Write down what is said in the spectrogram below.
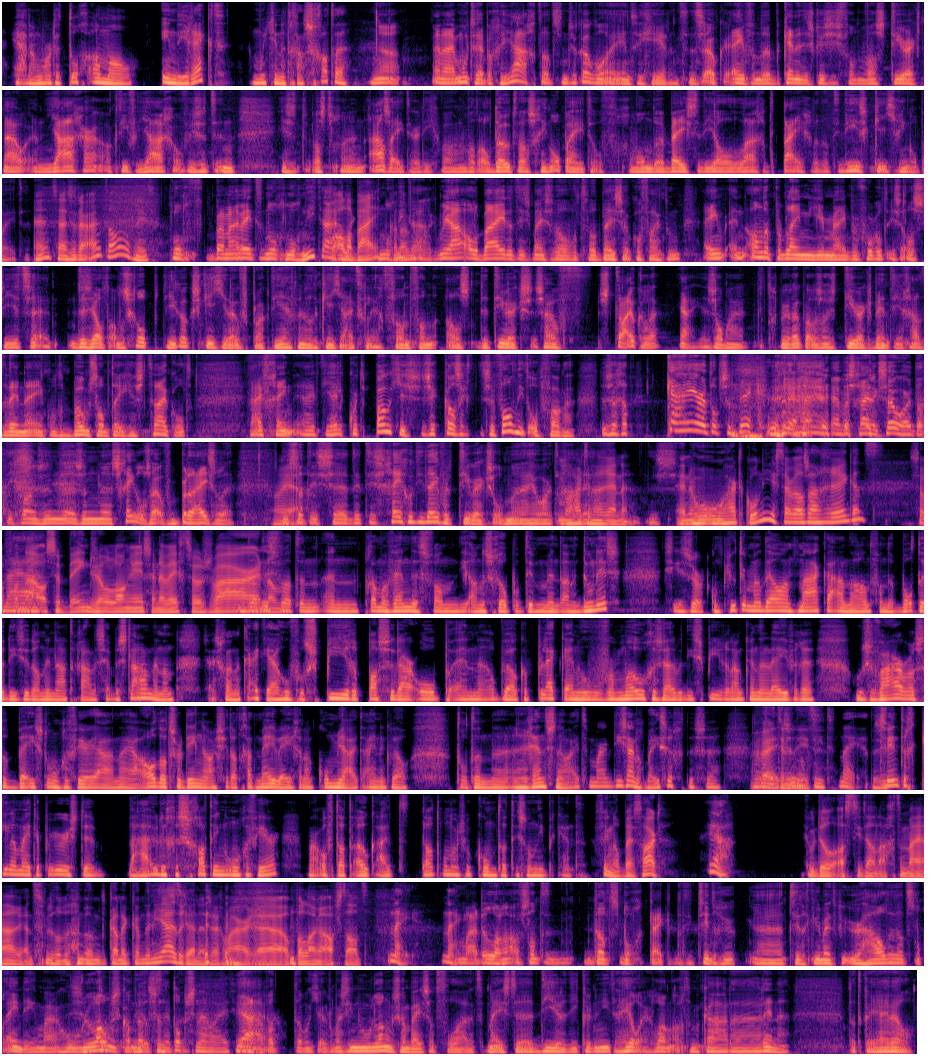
Ja, dan wordt het toch allemaal indirect. Dan moet je het gaan schatten. Ja. En hij moet hebben gejaagd. Dat is natuurlijk ook wel intrigerend. Dat is ook een van de bekende discussies van was T-Rex nou een jager, actieve jager, of is het een, is het, was het gewoon een aaseter die gewoon wat al dood was ging opeten, of gewonde beesten die al lagen te pijgeren, dat hij die eens een keertje ging opeten. Zijn ze eruit al of niet? Nog, bij mij weten nog, nog niet eigenlijk. allebei? Nog niet eigenlijk. Maar ja, allebei. Dat is meestal wel wat, wat beesten ook al vaak doen. Een, een ander probleem hiermee bijvoorbeeld is als die het, eh, dezelfde Anne Schulp, die ik ook eens een keertje over sprak, die heeft me dat een keertje uitgelegd. Van, van als de T-Rex zou struikelen. Ja, je zal maar, dat gebeurt ook wel eens als je T-Rex bent en je gaat rennen en je komt een boomstam tegen en struikelt. Hij heeft, geen, hij heeft die hele korte pootjes. Dus hij kan zich zijn val niet opvangen. Dus hij gaat keihard op zijn bek. en waarschijnlijk zo hard dat hij gewoon zijn, eh, zijn eh, schedel zou verbrijzelen. Oh, dus ja. dat is, eh, dit is geen goed idee voor de T-Rex om heel hard te gaan hard te gaan rennen. rennen. Dus, En hoe, hoe hard kon hij? Is daar wel eens aan gerekend? Zo Nou van, ja. nou, als zijn been zo lang is en hij weegt zo zwaar. dat en is dan... wat een, een promovendus van die Anne Schulp op dit moment aan het doen is. Ze is een soort computermodel aan het maken aan de hand van de botten die ze dan in Naturalis hebben staan. En dan zijn ze gewoon aan het kijken, ja, hoeveel spieren passen daarop en eh, op welke plek en hoeveel vermogen zouden die spieren dan kunnen leveren. Hoe zwaar was dat beest ongeveer? Ja, nou ja, al dat soort dingen. Als je dat gaat meewegen, dan kom je uiteindelijk wel tot een, eh, een rensnelheid. Maar die zijn nog bezig, dus eh, We weten het nog niet. Nee, Dus- 20 kilometer per uur is de, de huidige schatting ongeveer. Maar of dat ook uit dat onderzoek komt, dat is nog niet bekend. Vind ik nog best hard. Ja, Ik bedoel, als hij dan achter mij aanrent, bedoel, dan, dan kan ik hem er niet uitrennen, zeg maar, eh, op een lange afstand. nee, nee. Maar de lange afstand, dat is nog, kijk, dat hij 20, uur, eh 20 km per uur haalde, dat is nog één ding. Maar hoe lang top- kan dat dat is een hebben? topsnelheid. Ja, wat, dan moet je ook nog maar zien hoe lang zo'n beest dat volhoudt. De meeste dieren die kunnen niet heel erg lang achter elkaar eh, rennen. Dat kun jij wel.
